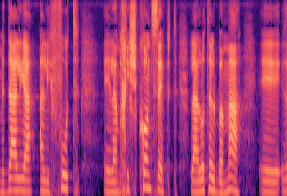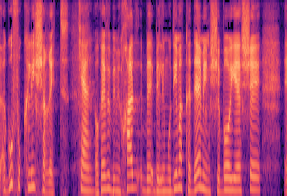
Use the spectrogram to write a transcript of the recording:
מדליה, אליפות, אה, להמחיש קונספט, לעלות על במה. אה, הגוף הוא כלי שרת. כן, אוקיי? ובמיוחד ב- בלימודים אקדמיים, שבו יש אה,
